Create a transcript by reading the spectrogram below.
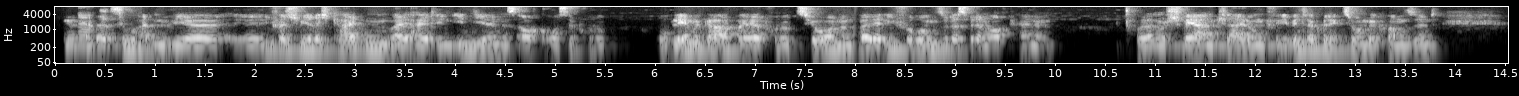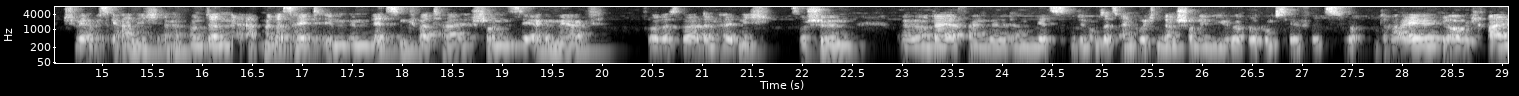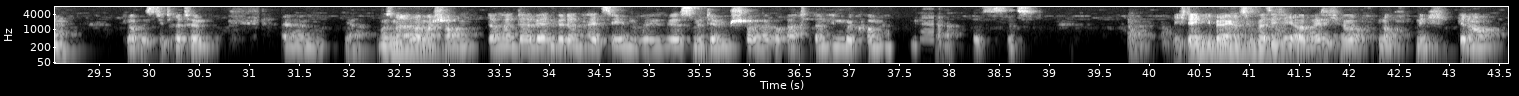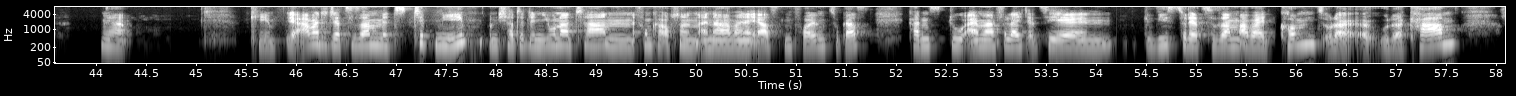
Ja. Und dazu hatten wir äh, Lieferschwierigkeiten, weil halt in Indien es auch große Produ Probleme gab bei der Produktion und bei der Lieferung, sodass wir dann auch keine oder nur schwer an Kleidung für die Winterkollektion gekommen sind schwer bis gar nicht. Und dann hat man das halt im, im letzten Quartal schon sehr gemerkt. So, das war dann halt nicht so schön. Äh, und daher fallen wir dann jetzt mit den Umsatzeinbrüchen dann schon in die Überbrückungshilfe zu drei, glaube ich, rein. Ich glaube, es ist die dritte. Ähm, ja, muss man aber mal schauen. Da, da werden wir dann halt sehen, wie wir es mit dem Steuerberater dann hinbekommen. Ja, das ist ich denke, ich bin ja ganz zuversichtlich, aber weiß ich auch noch nicht genau. Ja, Okay, ihr arbeitet ja zusammen mit TipMe und ich hatte den Jonathan Funke auch schon in einer meiner ersten Folgen zu Gast. Kannst du einmal vielleicht erzählen, wie es zu der Zusammenarbeit kommt oder, oder kam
